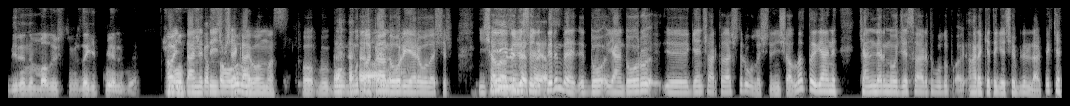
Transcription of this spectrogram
birinin malı üstümüzde gitmeyelim ya. Şu o internette hiçbir şey kaybolmaz. O bu, bu mutlaka doğru yere ulaşır. İnşallah İyi az önce söylediklerin de do, yani doğru e, genç arkadaşlara ulaşır inşallah da yani kendilerinin o cesareti bulup e, harekete geçebilirler. Peki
